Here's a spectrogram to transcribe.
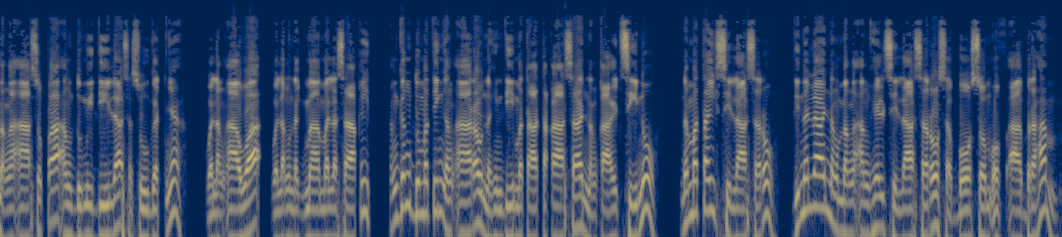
mga aso pa ang dumidila sa sugat niya. Walang awa, walang nagmamalasakit, hanggang dumating ang araw na hindi matatakasan ng kahit sino. Namatay si Lazaro. Dinala ng mga anghel si Lazaro sa bosom of Abraham.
